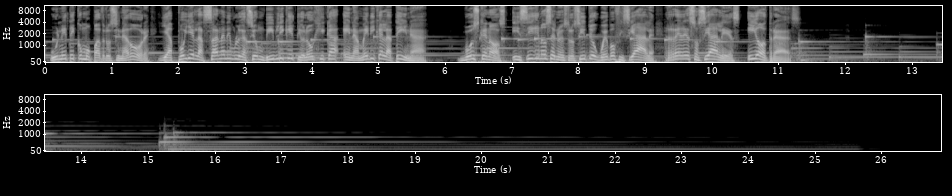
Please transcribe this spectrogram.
Únete como patrocinador y apoya la sana divulgación bíblica y teológica en América Latina. Búsquenos y síguenos en nuestro sitio web oficial, redes sociales y otras.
